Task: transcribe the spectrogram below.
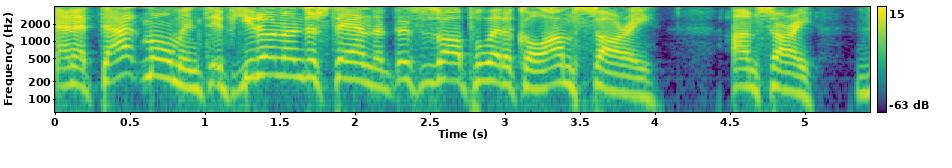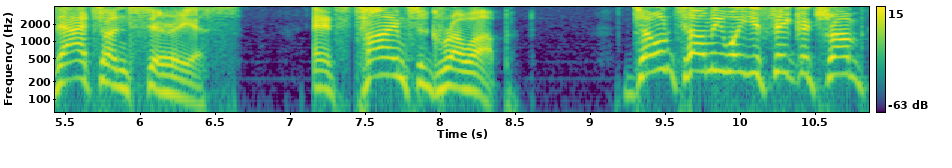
And at that moment, if you don't understand that this is all political, I'm sorry. I'm sorry. That's unserious. And it's time to grow up. Don't tell me what you think of Trump.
